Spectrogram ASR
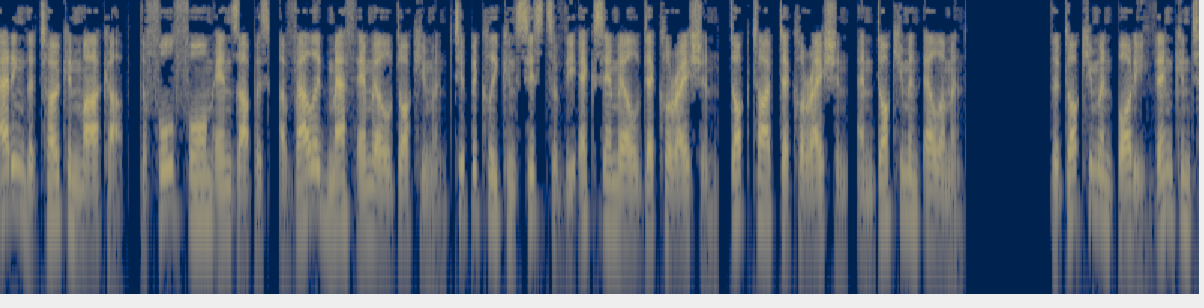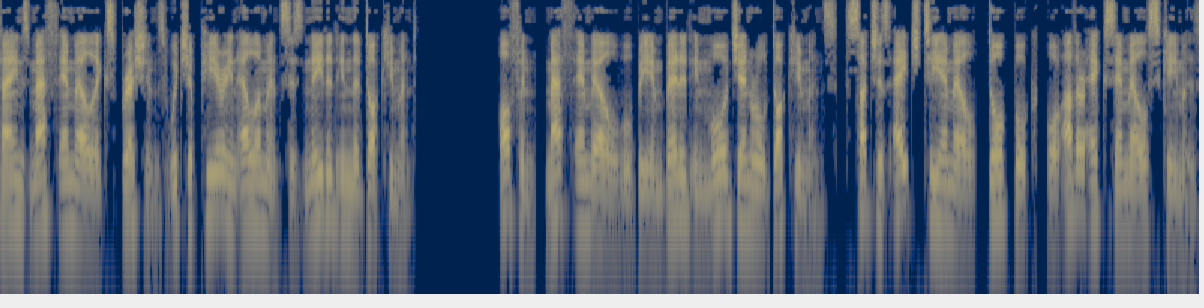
Adding the token markup, the full form ends up as a valid MathML document typically consists of the XML declaration, doctype declaration, and document element. The document body then contains MathML expressions which appear in elements as needed in the document. Often, MathML will be embedded in more general documents, such as HTML, DocBook, or other XML schemas.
